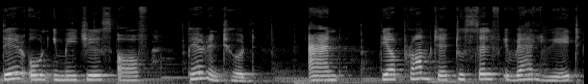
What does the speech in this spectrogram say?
their own images of parenthood and they are prompted to self evaluate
